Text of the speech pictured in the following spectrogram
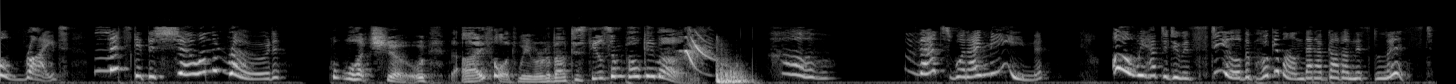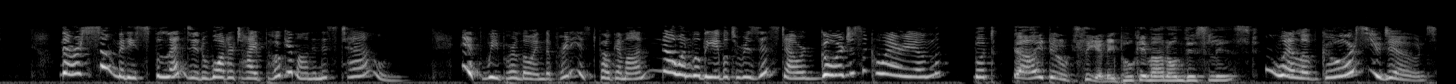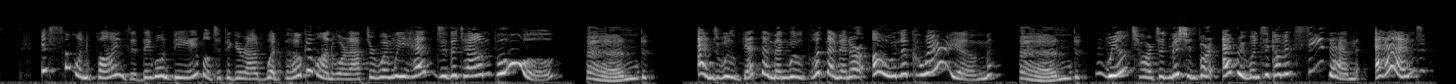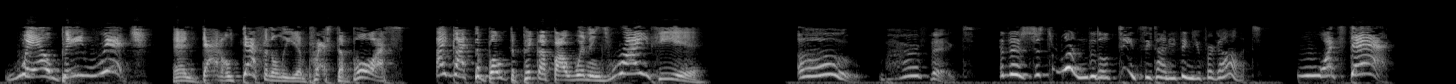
All right, let's get this show on the road. What show? I thought we were about to steal some Pokemon. Oh, that's what I mean. All we have to do is steal the Pokemon that I've got on this list. There are so many splendid water-type Pokemon in this town. If we purloin the prettiest Pokemon, no one will be able to resist our gorgeous aquarium. But I don't see any Pokemon on this list. Well, of course you don't. If someone finds it, they won't be able to figure out what Pokemon we're after when we head to the town pool. And? And we'll get them and we'll put them in our own aquarium. And? We'll charge admission for everyone to come and see them. And We'll be rich! And that'll definitely impress the boss. I got the boat to pick up our winnings right here. Oh, perfect. There's just one little teensy tiny thing you forgot. What's that?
